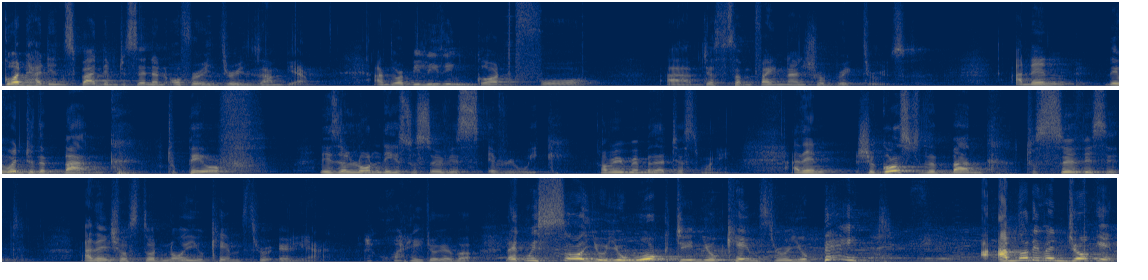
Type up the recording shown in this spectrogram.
God had inspired them to send an offering through in Zambia, and they were believing God for um, just some financial breakthroughs. And then they went to the bank to pay off. There's a loan they used to service every week. How many remember that testimony? And then she goes to the bank to service it. And then she was told, No, you came through earlier. Like, what are you talking about? Like, we saw you, you walked in, you came through, you paid. I- I'm not even joking.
